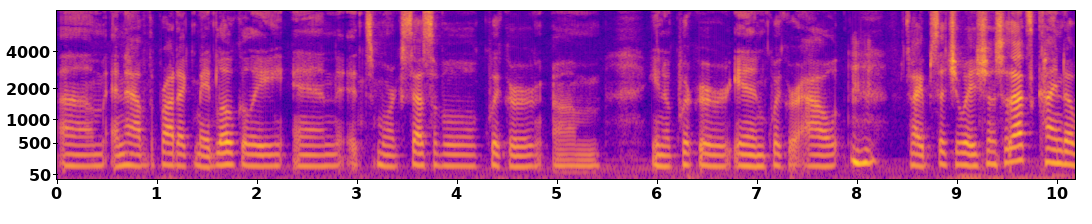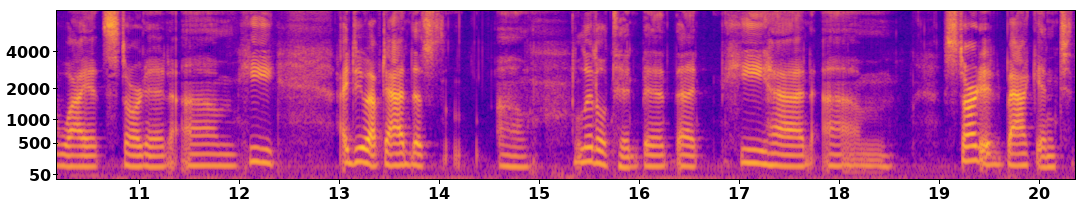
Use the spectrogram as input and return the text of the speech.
um, and have the product made locally, and it's more accessible, quicker, um, you know, quicker in, quicker out. Mm-hmm type situation. So that's kind of why it started. Um, he, I do have to add this uh, little tidbit that he had um, started back into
